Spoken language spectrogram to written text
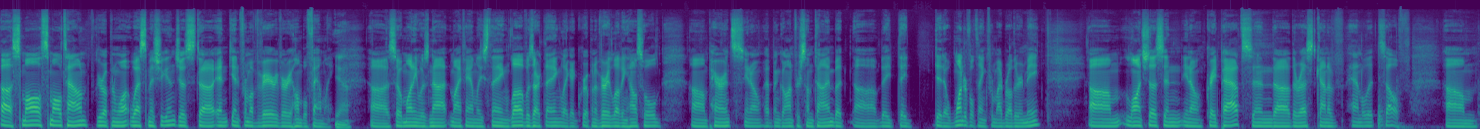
Uh, small, small town. Grew up in West Michigan, just uh, and and from a very, very humble family. Yeah. Uh, so money was not my family's thing. Love was our thing. Like I grew up in a very loving household. Um, parents, you know, have been gone for some time, but uh, they they did a wonderful thing for my brother and me. Um, launched us in you know great paths, and uh, the rest kind of handled itself. Um,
